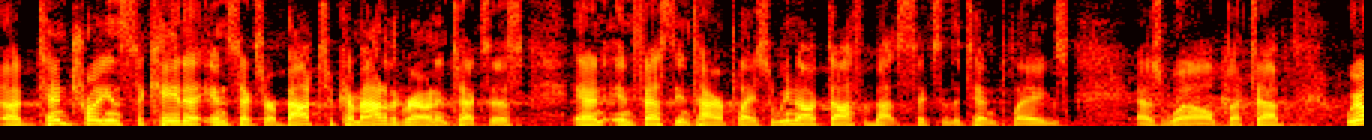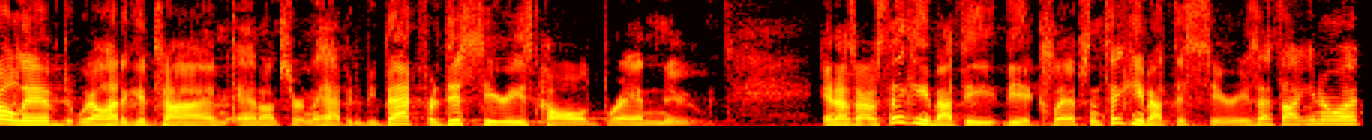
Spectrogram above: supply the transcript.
uh, 10 trillion cicada insects are about to come out of the ground in Texas and infest the entire place. So we knocked off about six of the 10 plagues as well. But uh, we all lived, we all had a good time, and I'm certainly happy to be back for this series called Brand New. And as I was thinking about the, the eclipse and thinking about this series, I thought, you know what?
